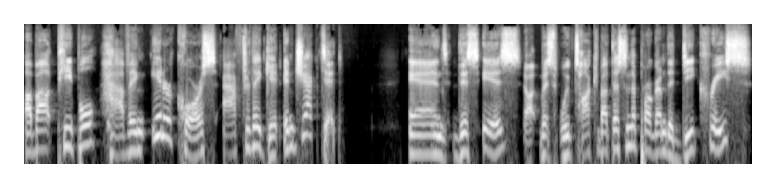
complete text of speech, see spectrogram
about people having intercourse after they get injected. And this is, uh, we've talked about this in the program, the decrease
